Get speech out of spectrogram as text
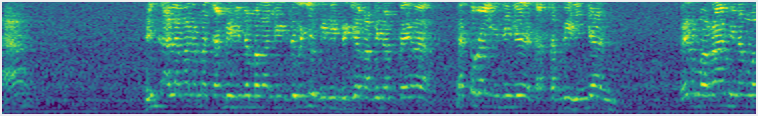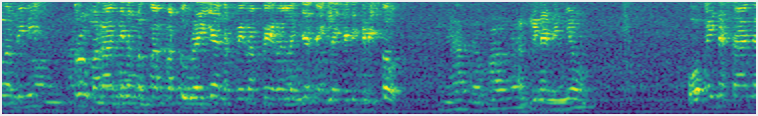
Ha? Hindi alam ka naman sabihin ng mga leader nyo, binibigyan kami ng pera. Natural, hindi nila sasabihin yan. Pero marami ng mga ministro, marami ng magpapatunay yan na pera-pera lang dyan sa Iglesia ni Cristo. Ang kina ninyo. Okay na sana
